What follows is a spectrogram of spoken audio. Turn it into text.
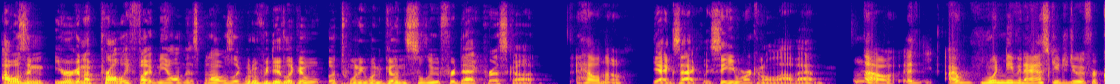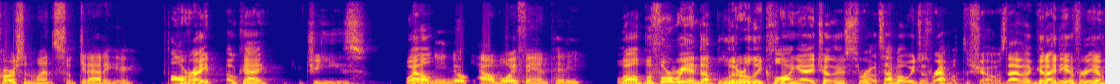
I wasn't. You were gonna probably fight me on this, but I was like, what if we did like a, a 21 gun salute for Dak Prescott? Hell no. Yeah, exactly. See, you weren't gonna allow that. No, I wouldn't even ask you to do it for Carson Wentz. So get out of here. All right, okay. Jeez. Well, Don't need no cowboy fan pity. well, before we end up literally clawing at each other's throats, how about we just wrap up the show? Is that a good idea for you?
